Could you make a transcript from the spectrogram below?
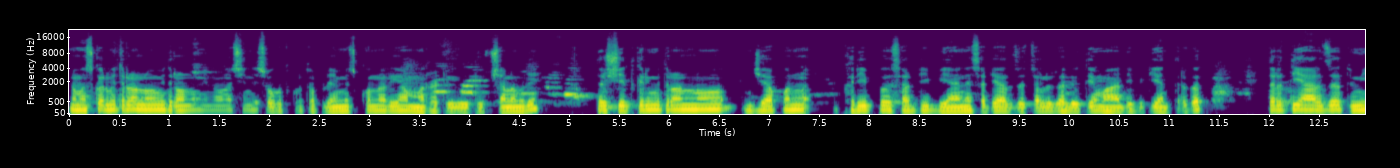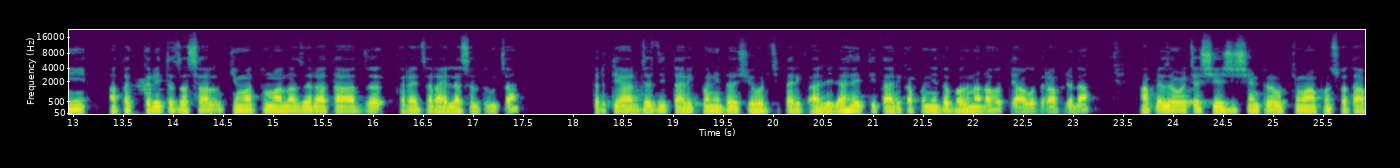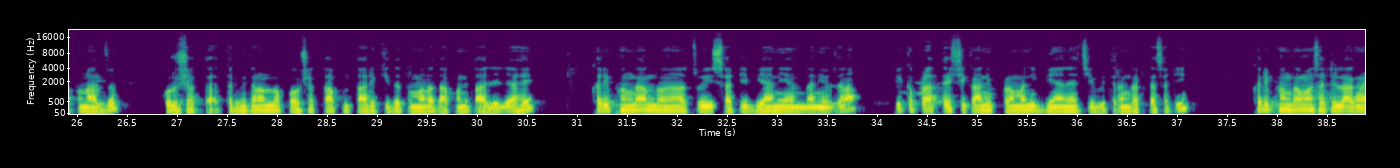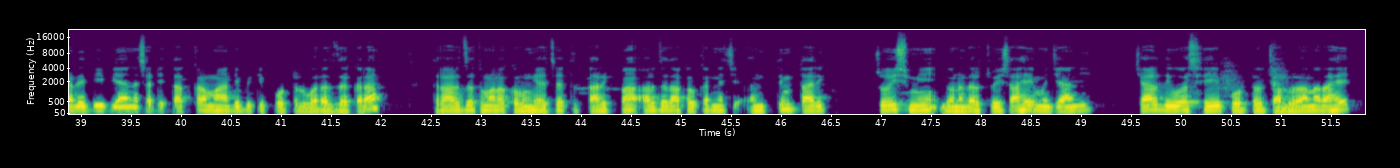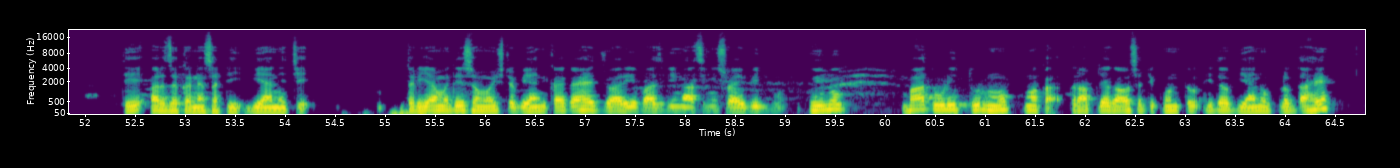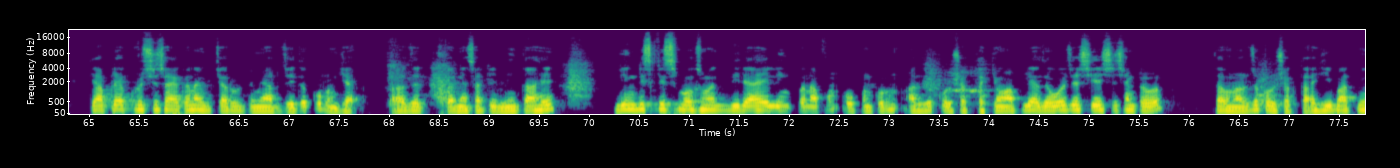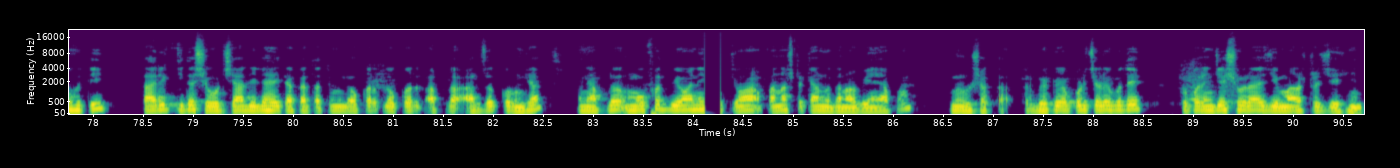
नमस्कार मित्रांनो मित्रांनो मी नवनाथ शिंदे स्वागत करतो आपल्या एम एस कॉर्नर या मराठी युट्यूब चॅनलमध्ये तर शेतकरी मित्रांनो जे आपण खरीपसाठी बियाण्यासाठी अर्ज चालू झाले होते महाडीबीटी अंतर्गत तर ती अर्ज तुम्ही आता करीतच असाल किंवा तुम्हाला जर आता अर्ज करायचा राहिला असेल तुमचा तर ती अर्जाची तारीख पण इथं शेवटची तारीख आलेली आहे. ती तारीख आपण इथं बघणार आहोत. त्या अगोदर आपल्याला आपल्या जवळच्या सीएससी सेंटर किंवा आपण स्वतः आपण अर्ज करू शकता. तर मित्रांनो पाहू शकता आपण तारीख इथं तुम्हाला दाखवण्यात आलेली आहे. खरीप हंगाम दोन हजार चोवीससाठी बियाणे अनुदान योजना पीक प्रात्यक्षिक आणि प्रमाणित बियाण्याचे वितरण घटकासाठी. खरीप हंगामासाठी लागणारे बी बियाण्यासाठी तात्काळ महाडीबीटी पोर्टलवर अर्ज करा. तर अर्ज तुम्हाला करून घ्यायचा आहे. तर तारीख पहा. अर्ज दाखल करण्याची अंतिम तारीख चोवीस मे दोन हजार चोवीस आहे. म्हणजे आणि चार दिवस हे पोर्टल चालू राहणार आहे. ते अर्ज करण्यासाठी बियाण्याचे तर यामध्ये समाविष्ट बियाणे काय काय आहेत? ज्वारी बाजरी नाचणी सोयाबीन भुईमुग भात उडीद तूर मूग मका. तर आपल्या गावासाठी कोणतं इथं बियाणं उपलब्ध आहे? ते आपल्या कृषी सहायकांना विचारून तुम्ही अर्ज इथं करून घ्या. अर्ज करण्यासाठी लिंक आहे. लिंक डिस्क्रिप्शन बॉक्समध्ये दिली आहे. लिंक पण आपण ओपन करून अर्ज करू शकता किंवा आपल्या जवळच्या सी एस सी सेंटरवर जाऊन अर्ज करू शकता. ही बातमी होती. तारीख इथं शेवटची आलेली आहे. त्याकरता तुम्ही लवकरात लवकर आपला अर्ज करून घ्या आणि आपलं मोफत बियाणे किंवा पन्नास टक्के अनुदान अभियान आपण मिळवू शकता. तर भेटूया पुढच्या वेळेमध्ये तोपर्यंत जय शिवराय जय महाराष्ट्र जय हिंद.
